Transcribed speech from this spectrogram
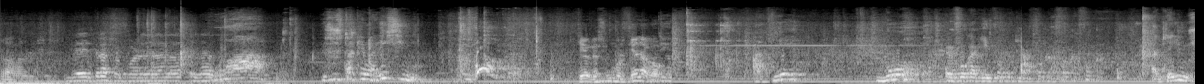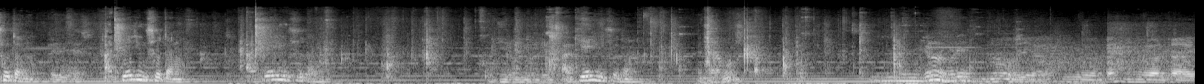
Ah, vale, sí. De detrás o por el lado. el lado. ¡Guau! ¡Eso está quemadísimo! Tío, que es un murciélago. Aquí hay. ¡Buah! Enfoca aquí, enfoca aquí, enfoca, enfoca, enfoca. Aquí hay un sótano. ¿Qué dices? Aquí hay un sótano. Aquí hay un sótano. Aquí hay un sótano. ¿Entramos? Yo no lo moría. No, no, no, no me va a entrar ahí.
